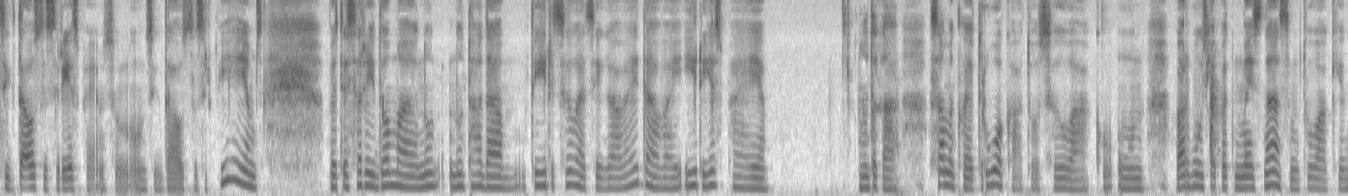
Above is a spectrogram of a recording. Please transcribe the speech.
cik daudz tas ir iespējams un, un cik daudz tas ir pieejams. Bet es arī domāju, nu, nu tādā tīri cilvēcīgā veidā, vai ir iespēja nu, sameklēt rokā to cilvēku. Un varbūt, ja pat mēs neesam tuvākie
